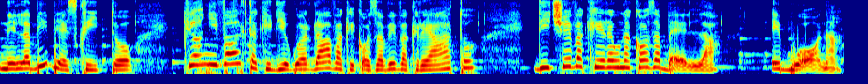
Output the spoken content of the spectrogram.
Nella Bibbia è scritto che ogni volta che Dio guardava che cosa aveva creato, diceva che era una cosa bella e buona.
